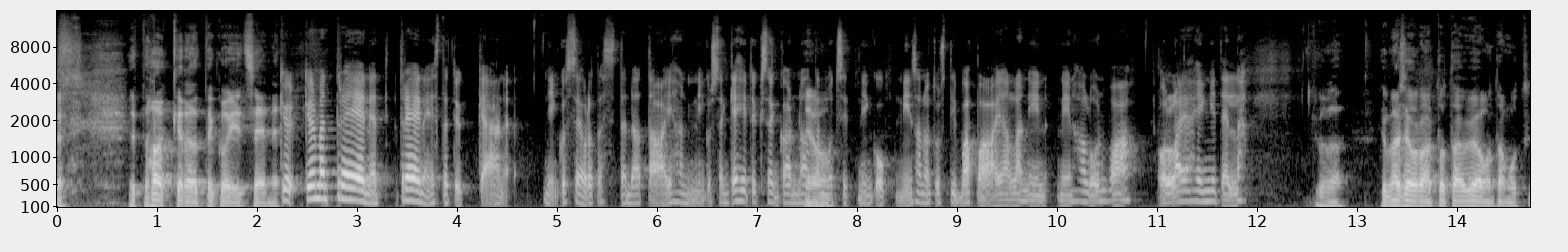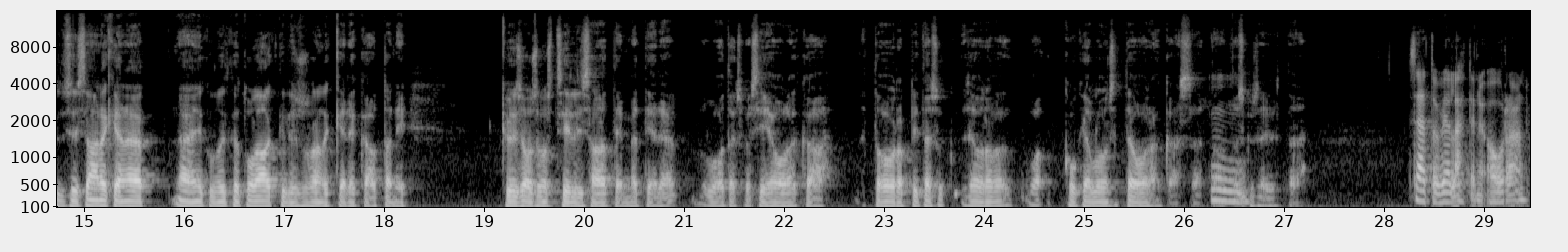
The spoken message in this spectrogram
että hakkeraatteko itseenne? Ky- kyllä mä treenet, treeneistä tykkään niin seurata sitä dataa ihan niin sen kehityksen kannalta, Joo. mutta sitten niin, niin sanotusti vapaa-ajalla niin, niin haluan vaan olla ja hengitellä. Kyllä. Kyllä mä seuraan tuota yöunta, mutta siis ainakin nämä, nämä niin kuin, mitkä tulee aktiivisuusannekkeiden kautta, niin kyllä se on semmoista sillisaat, en mä tiedä luotaks mä siihen ollenkaan. Että Oura pitäisi, seuraava kokeilu on sitten Ouran kanssa, että mm. se yhtään. Sä et ole vielä lähtenyt Ouraan?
